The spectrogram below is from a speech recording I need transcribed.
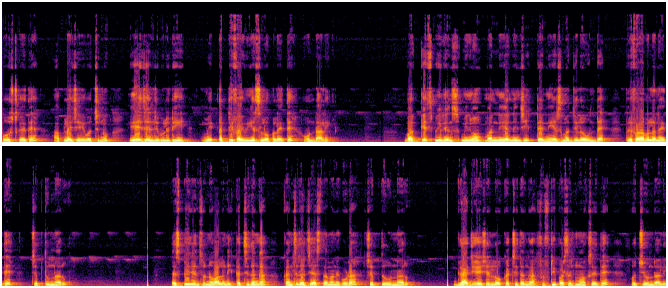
పోస్ట్కి అయితే అప్లై చేయవచ్చును. Age eligibility thirty five years లోపలైతే ఉండాలి. Work experience minimum one year నుంచి టెన్ ఇయర్స్ మధ్యలో ఉంటే ప్రిఫరబుల్ అని అయితే చెప్తున్నారు. ఎక్స్పీరియన్స్ ఉన్న వాళ్ళని ఖచ్చితంగా కన్సిడర్ చేస్తామని కూడా చెప్తూ ఉన్నారు. గ్రాడ్యుయేషన్లో ఖచ్చితంగా ఫిఫ్టీ పర్సెంట్ మార్క్స్ అయితే వచ్చి ఉండాలి.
